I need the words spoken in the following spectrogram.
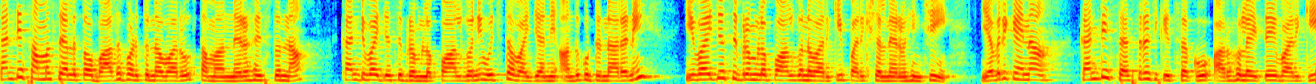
కంటి సమస్యలతో బాధపడుతున్న వారు తమ నిర్వహిస్తున్న కంటి వైద్య శిబిరంలో పాల్గొని ఉచిత వైద్యాన్ని అందుకుంటున్నారని ఈ వైద్య శిబిరంలో పాల్గొన్న వారికి పరీక్షలు నిర్వహించి ఎవరికైనా కంటి శస్త్రచికిత్సకు అర్హులైతే వారికి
